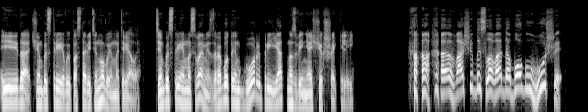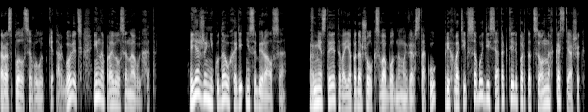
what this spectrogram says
И да, чем быстрее вы поставите новые материалы, тем быстрее мы с вами заработаем горы приятно звенящих шекелей. «Ха-ха, а ваши бы слова да богу в уши!» Расплылся в улыбке торговец и направился на выход. Я же никуда уходить не собирался. Вместо этого я подошел к свободному верстаку, прихватив с собой десяток телепортационных костяшек,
